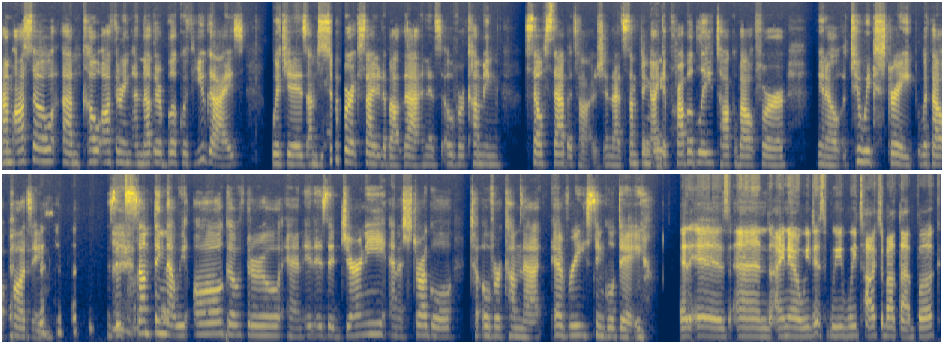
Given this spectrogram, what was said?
I'm also um, co-authoring another book with you guys, which is I'm super excited about that, and it's overcoming self-sabotage, and that's something I could probably talk about for you know two weeks straight without pausing. it's something that we all go through, and it is a journey and a struggle to overcome that every single day. It is, and I know we just we we talked about that book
